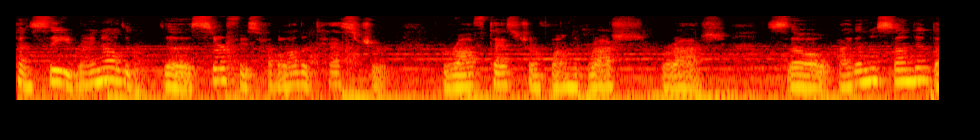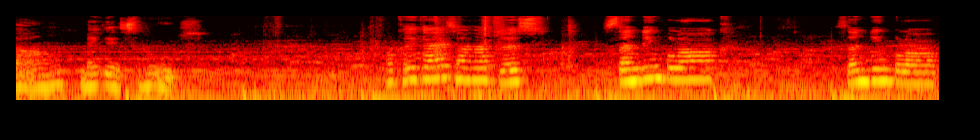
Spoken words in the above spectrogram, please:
can see right now the, the surface have a lot of texture, rough texture from the brush brush. So I'm gonna sand it down, make it smooth. Okay guys, I have this sanding block, sanding block,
